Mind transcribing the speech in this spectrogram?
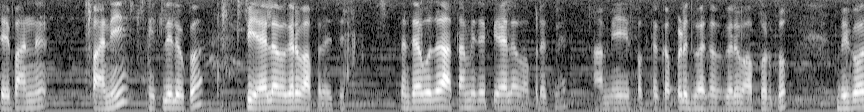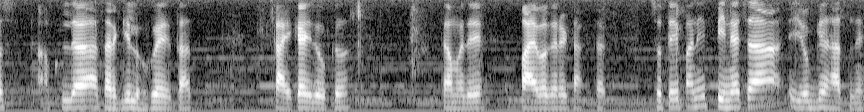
ते पाणी पाणी इथले लोक पियायला वगैरे वापरायचे. पण त्याबद्दल आता मी ते पियायला वापरत नाही. आम्ही फक्त कपडे धुवायला वगैरे वापरतो. बिकॉज आपल्यासारखी लोकं येतात. काही काही लोक त्यामध्ये पाय वगैरे टाकतात. सो ते पाणी पिण्याच्या योग्य राहत नाही.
